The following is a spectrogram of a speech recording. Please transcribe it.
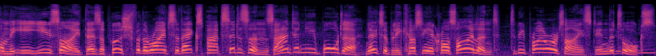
On the EU side, there's a push for the rights of expat citizens and a new border, notably cutting across Ireland, to be prioritised in the talks.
